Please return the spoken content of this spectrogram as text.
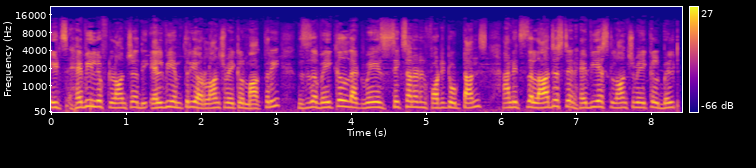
its heavy lift launcher the lvm3 or launch vehicle mark 3 this is a vehicle that weighs 642 tons and it's the largest and heaviest launch vehicle built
